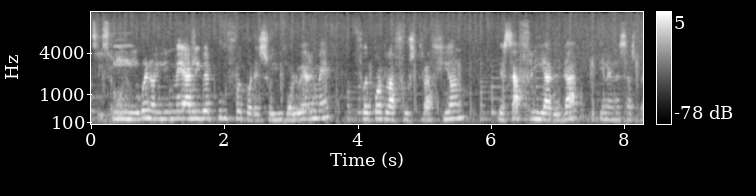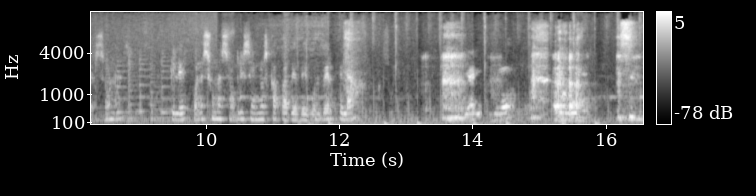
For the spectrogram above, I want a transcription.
Sí, y bueno, irme a Liverpool fue por eso y volverme fue por la frustración de esa frialdad que tienen esas personas, que les pones una sonrisa y no es capaz de devolvértela. Y, ahí yo,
